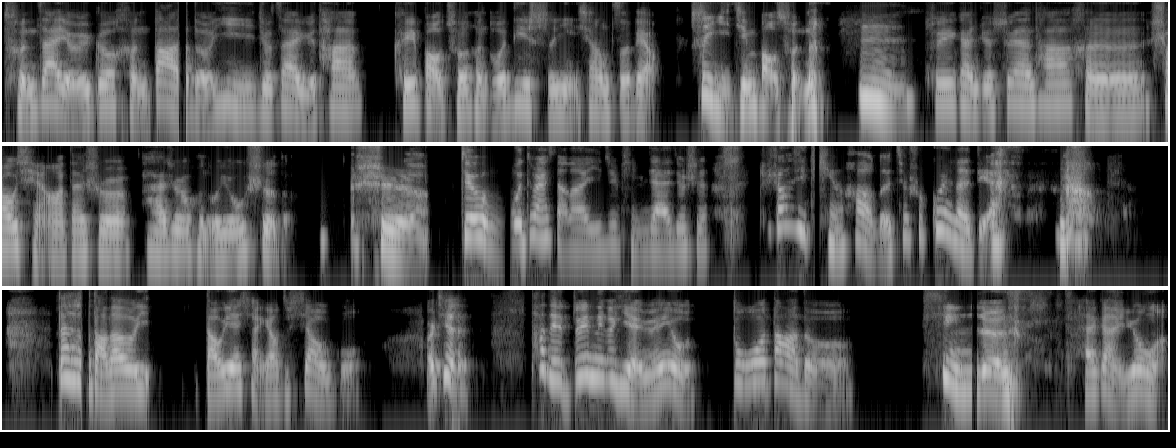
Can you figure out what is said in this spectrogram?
存在有一个很大的意义，就在于它可以保存很多历史影像资料。是已经保存的，嗯，所以感觉虽然它很烧钱啊，但是它还是有很多优势的。是，就我突然想到一句评价，就是这东西挺好的，就是贵了点，但是达到导演想要的效果，而且他得对那个演员有多大的信任 才敢用啊？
